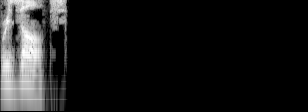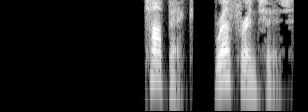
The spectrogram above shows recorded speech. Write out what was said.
Results References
